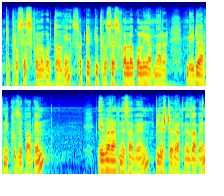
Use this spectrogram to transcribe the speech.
একটি প্রসেস ফলো করতে হবে। ছোট্ট একটি প্রসেস ফলো করলেই আপনার ভিডিও আপনি খুঁজে পাবেন। এবার আপনি যাবেন প্লে স্টোরে আপনি যাবেন।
